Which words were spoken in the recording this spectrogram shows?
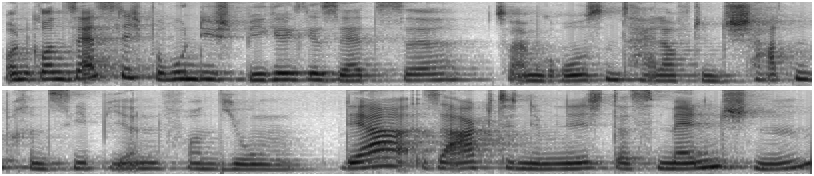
Und grundsätzlich beruhen die Spiegelgesetze zu einem großen Teil auf den Schattenprinzipien von Jung. Der sagte nämlich, dass Menschen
